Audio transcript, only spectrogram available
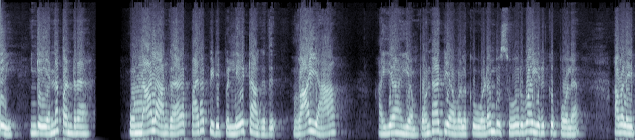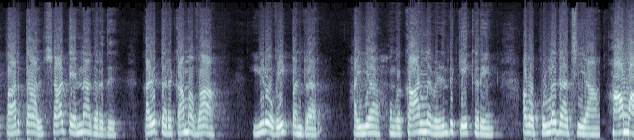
ஏய் இங்க என்ன பண்ற? உன்னால அங்க படப்பிடிப்பு லேட் ஆகுது. வாயா? ஐயா என் பொண்டாட்டி அவளுக்கு உடம்பு சோர்வா இருக்கு போல. அவளை பார்த்தால் ஷாட் என்ன ஆகிறது கழுத்தறக்காம வா. ஹீரோ வெயிட் பண்றார். ஐயா உங்க கால்ல விழுந்து கேக்குறேன். அவ புள்ளதாச்சியா? ஆமா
